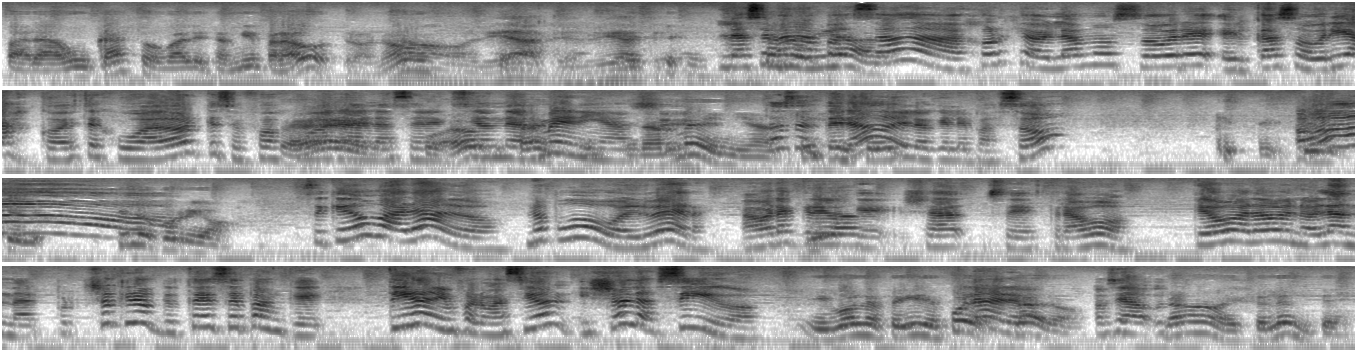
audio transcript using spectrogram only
para un caso, vale también para otro, ¿no? No, olvídate, olvídate. La semana pasada, Jorge, hablamos sobre el caso Briasco, este jugador que se fue a jugar a la selección de Armenia. En Sí. Armenia. ¿Estás Sí, enterado sí, sí. de lo que le pasó? ¿Qué, ¡Oh! qué le ocurrió? Se quedó varado, no pudo volver. Ahora creo Mira. que ya se destrabó. Quedó varado en Holanda. Porque Yo quiero que ustedes sepan que tiran información y yo la sigo. Y vos la seguís después, Claro, claro. o sea, no, excelente.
